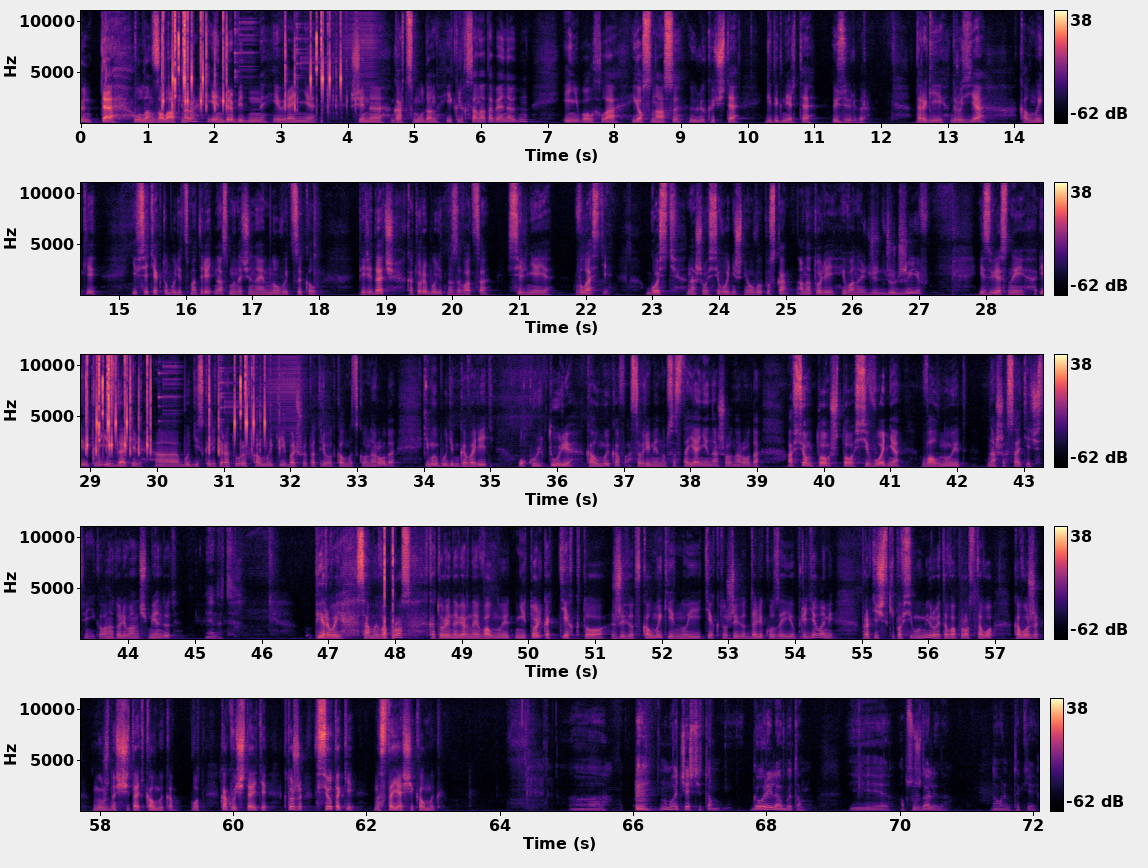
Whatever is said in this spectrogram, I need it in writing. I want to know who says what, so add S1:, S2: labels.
S1: Күнтә улан залатныр, ендір бидін еврәнне шины гарцмудан икілік саната бәнәудің, ені болықла йоснасы үлі күчті гидігнерті үзүлбір. Дорогие друзья, калмыки и все те, кто будет смотреть нас, мы начинаем новый цикл передач, который будет называться «Сильнее власти». Гость нашего сегодняшнего выпуска Анатолий Иванович Джуджиев, известный издатель а, буддийской литературы в Калмыкии, большой патриот калмыцкого народа. И мы будем говорить о культуре калмыков, о современном состоянии нашего народа, о всем том, что сегодня волнует наших соотечественников. Анатолий Иванович Мендут.
S2: Мендут.
S1: Первый самый вопрос, который, наверное, волнует не только тех, кто живет в Калмыкии, но и тех, кто живет далеко за ее пределами, практически по всему миру, это вопрос того, кого же нужно считать калмыком. Вот как вы считаете, кто же все-таки настоящий калмык?
S2: А, ну, мы отчасти там говорили об этом и обсуждали, да, довольно-таки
